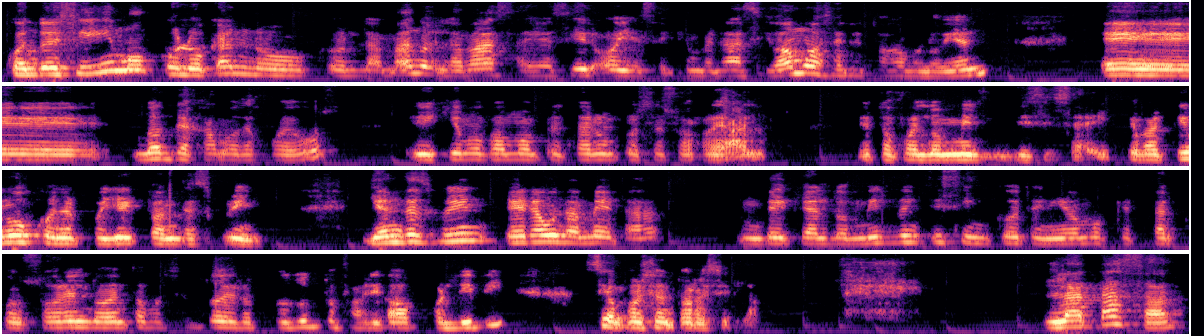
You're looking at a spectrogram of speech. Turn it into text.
Cuando decidimos colocarnos con la mano en la masa y decir, oye, sé que en verdad si vamos a hacer esto, hagámoslo bien, eh, nos dejamos de juegos y dijimos, vamos a empezar un proceso real. Esto fue el 2016, que partimos con el proyecto Andes Green. Y Andes Green era una meta de que al 2025 teníamos que estar con sobre el 90% de los productos fabricados por LIPI 100% reciclados. La tasa,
